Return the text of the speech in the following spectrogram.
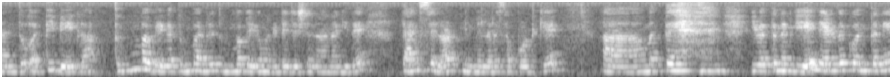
ನಂದು ಅತಿ ಬೇಗ, ತುಂಬ ಬೇಗ, ತುಂಬ ಅಂದರೆ ತುಂಬ ಬೇಗ ಮಾನಿಟೈಸೇಷನ್ ಆನ್ ಆಗಿದೆ. ಥ್ಯಾಂಕ್ಸ್ ಲಾಟ್ ನಿಮ್ಮೆಲ್ಲರ ಸಪೋರ್ಟ್ಗೆ ಮತ್ತು ಇವತ್ತು ನನಗೆ ಏನು ಹೇಳಬೇಕು ಅಂತಲೇ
